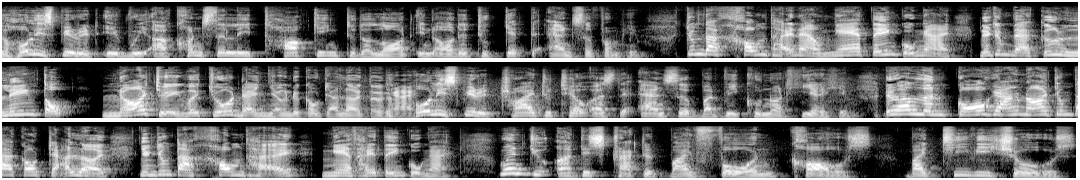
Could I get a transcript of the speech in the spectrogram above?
the Holy Spirit if we are constantly talking to the Lord in order to get the answer from Him. Chúng ta không thể nào nghe tiếng của Ngài nếu chúng ta cứ liên tục nói chuyện với Chúa để nhận được câu trả lời từ The Ngài. Holy Spirit tried to tell us the answer, but we could not hear Him. Đức Thánh Linh cố gắng nói chúng ta câu trả lời nhưng chúng ta không thể nghe thấy tiếng của Ngài. When you are distracted by phone calls, by TV shows,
